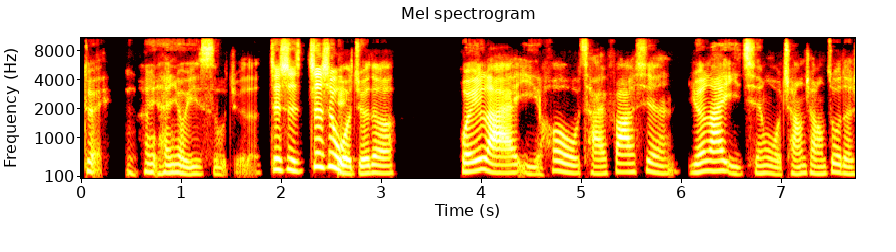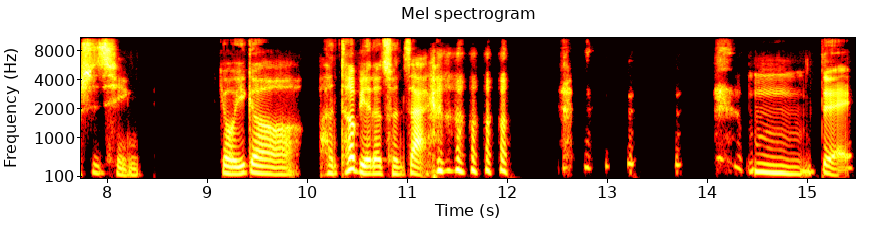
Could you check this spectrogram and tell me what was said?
对，嗯，很很有意思，我觉得这是这是我觉得回来以后才发现，原来以前我常常做的事情有一个很特别的存在。嗯，对，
